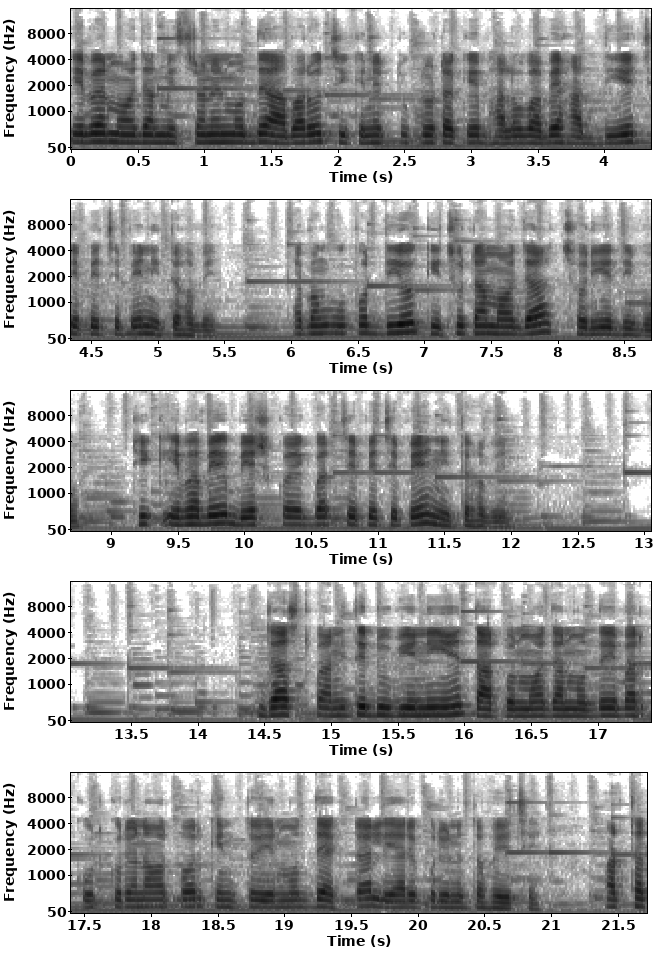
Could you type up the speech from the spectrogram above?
এবার ময়দার মিশ্রণের মধ্যে আবারও চিকেনের টুকরোটাকে ভালোভাবে হাত দিয়ে চেপে চেপে নিতে হবে এবং উপর দিয়েও কিছুটা ময়দা ছড়িয়ে দিব। ঠিক এভাবে বেশ কয়েকবার চেপে চেপে নিতে হবে। জাস্ট পানিতে ডুবিয়ে নিয়ে তারপর ময়দার মধ্যে এবার কোট করে নেওয়ার পর কিন্তু এর মধ্যে একটা লেয়ারে পরিণত হয়েছে। অর্থাৎ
